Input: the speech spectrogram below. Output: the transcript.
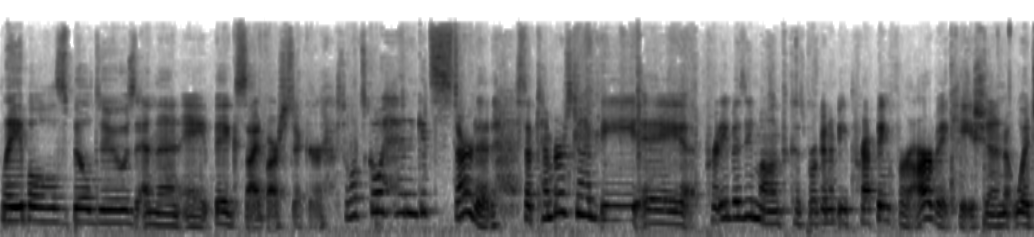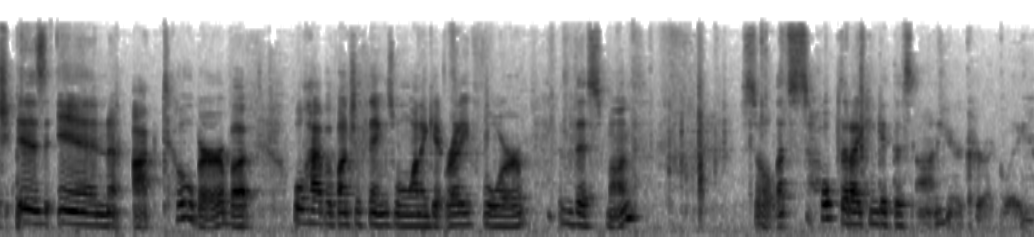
labels, bill dues, and then a big sidebar sticker. So let's go ahead and get started. September is going to be a pretty busy month because we're going to be prepping for our vacation, which is in October, but we'll have a bunch of things we'll want to get ready for this month. So let's hope that I can get this on here correctly.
